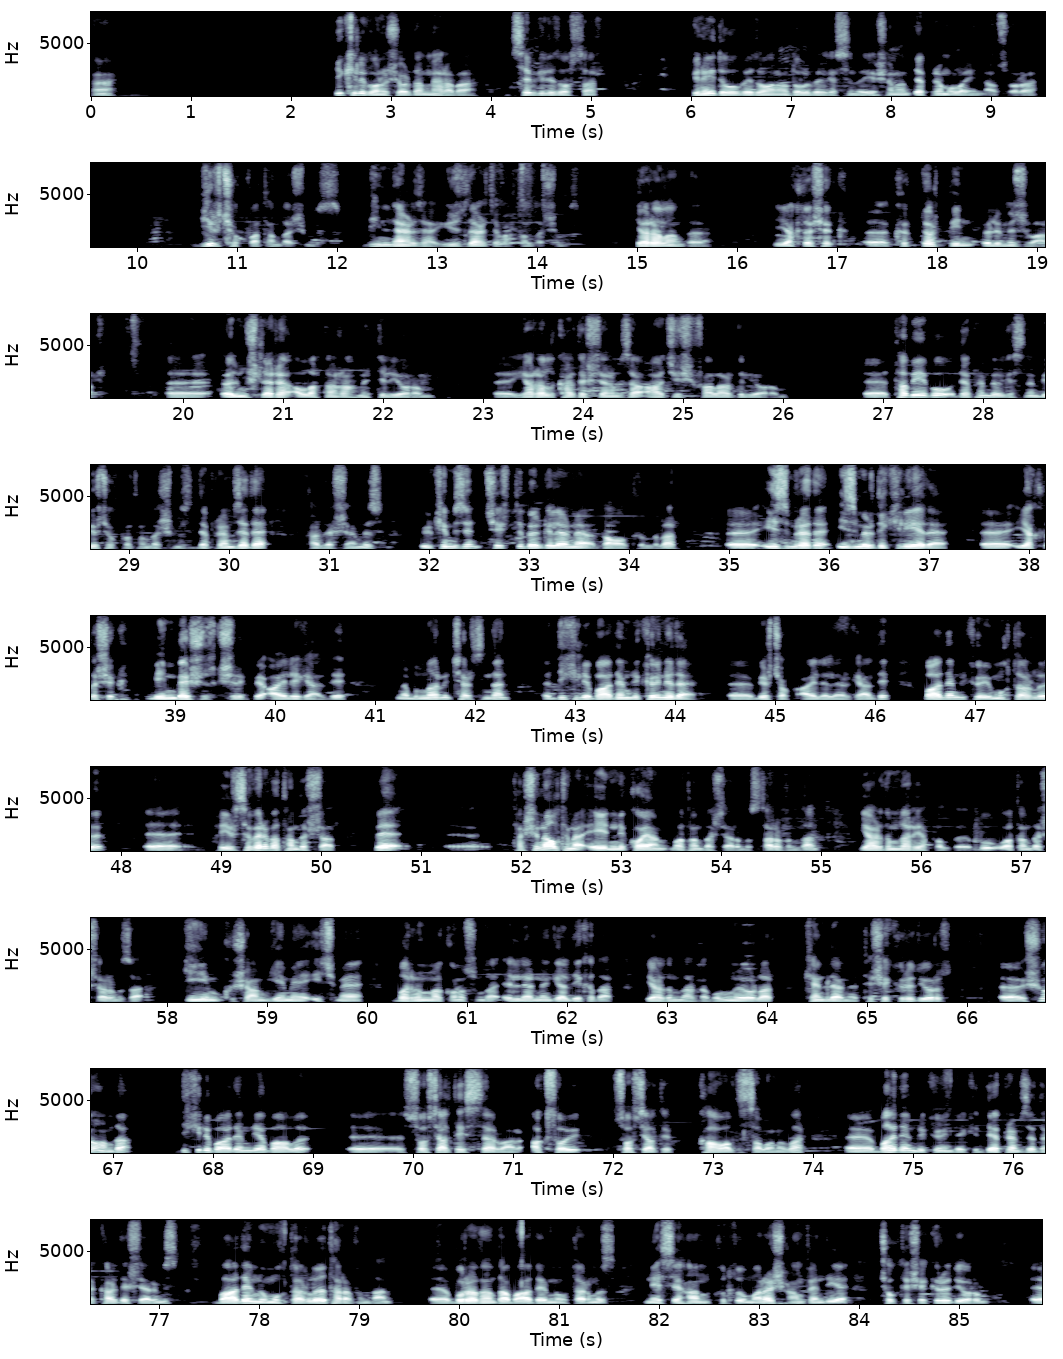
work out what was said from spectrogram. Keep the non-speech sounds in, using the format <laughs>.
Ha. Dikili konuşuyordan merhaba. Sevgili dostlar, Güneydoğu ve Doğu Anadolu bölgesinde yaşanan deprem olayından sonra birçok vatandaşımız, binlerce, yüzlerce vatandaşımız yaralandı. Yaklaşık e, 44 bin ölümümüz var. E, ölmüşlere Allah'tan rahmet diliyorum. E, yaralı kardeşlerimize acil şifalar diliyorum. E, tabii bu deprem bölgesinden birçok vatandaşımız, depremzede kardeşlerimiz ülkemizin çeşitli bölgelerine dağıtıldılar. E, İzmir'e de, İzmir Dikili'ye de e, yaklaşık 1500 kişilik bir aile geldi. Bunların içerisinden e, Dikili Bademli Köyü'ne de e, birçok aileler geldi. Bademli Köyü muhtarlığı e, hayırsever vatandaşlar ve e, taşın altına elini koyan vatandaşlarımız tarafından yardımlar yapıldı. Bu vatandaşlarımıza giyim, kuşam, yeme, içme, barınma konusunda ellerine geldiği kadar yardımlarda bulunuyorlar. Kendilerine teşekkür ediyoruz. E, şu anda Dikili Bademli'ye bağlı e, sosyal tesisler var. Aksoy Sosyal Kahvaltı Salonu var. E, Bademli köyündeki depremzede kardeşlerimiz Bademli Muhtarlığı tarafından, e, buradan da Bademli Muhtarımız Nesihan Kutlu Maraş hanımefendiye çok teşekkür ediyorum. E,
